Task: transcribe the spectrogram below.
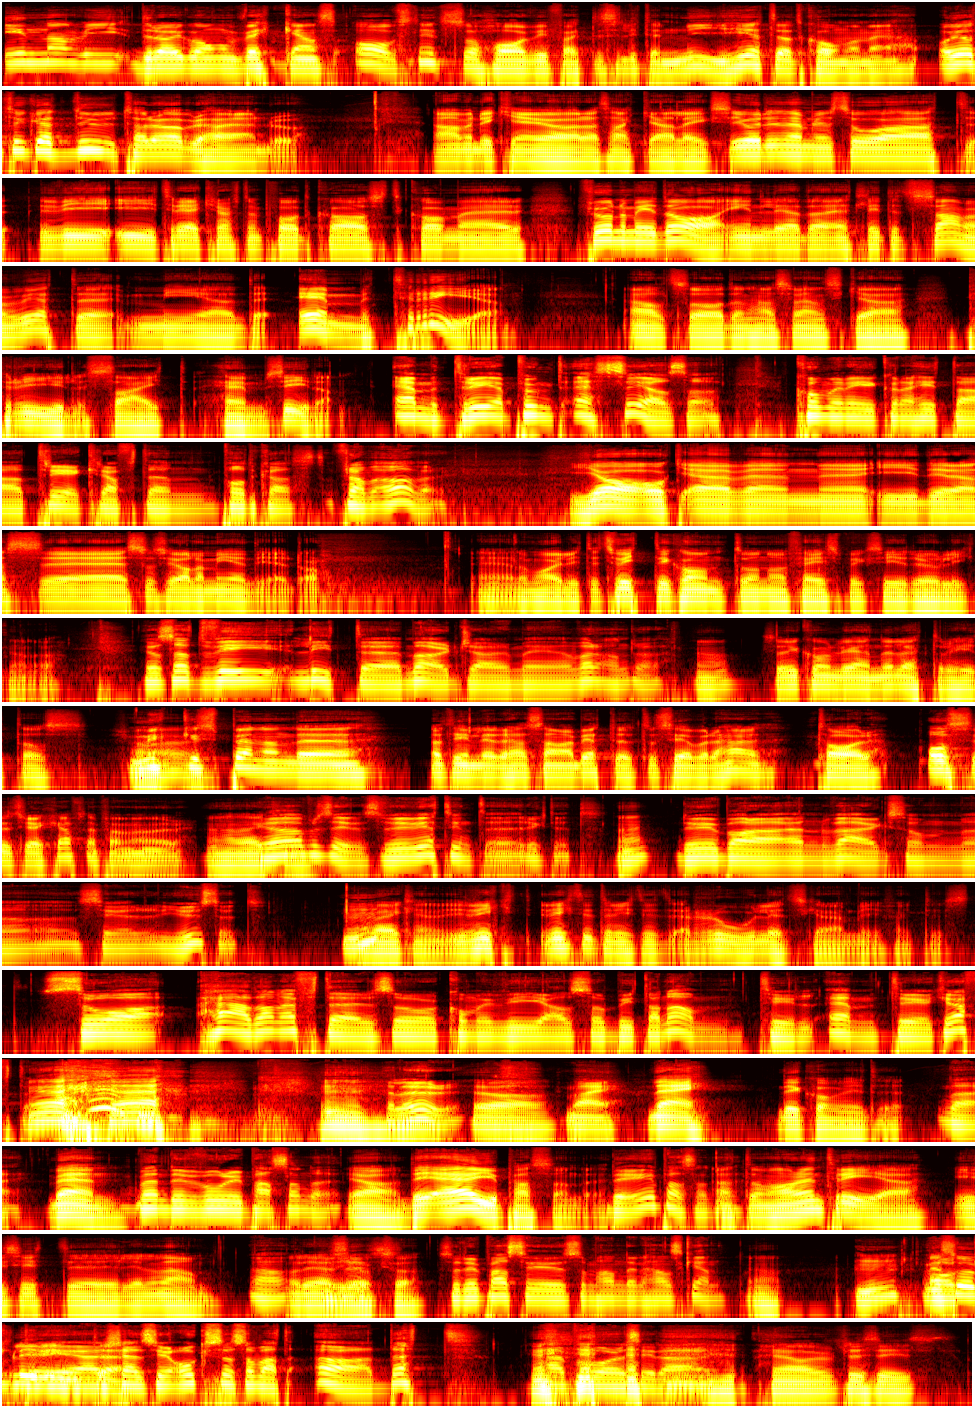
Innan vi drar igång veckans avsnitt så har vi faktiskt lite nyheter att komma med. Och jag tycker att du tar över det här Andrew. Ja men det kan jag göra, tack Alex. Jo det är nämligen så att vi i Trekraften Podcast kommer från och med idag inleda ett litet samarbete med M3. Alltså den här svenska prylsajt-hemsidan. M3.se alltså, kommer ni kunna hitta Trekraften Podcast framöver. Ja, och även eh, i deras eh, sociala medier då. Eh, de har ju lite Twitterkonton och Facebook-sidor och liknande va? Ja, så att vi lite mergar med varandra. Ja, så det kommer bli ännu lättare att hitta oss. framöver. Mycket spännande att inleda det här samarbetet och se vad det här tar oss i Trekraften framöver. Ja. Ja, precis. Vi vet inte riktigt. Nej. Det är ju bara en väg som ser ljus ut. Mm. Verkligen. Rikt, riktigt, riktigt roligt ska det bli faktiskt. Så hädanefter så kommer vi alltså byta namn till M3-kraften. Eller hur? Ja. Nej. Nej, det kommer vi inte. Nej. Men, Men det vore ju passande. ja, det är ju passande. Det är passande. Att de har en trea i sitt eh, lilla namn. ja, Och det vi precis. också. Så det passar ju som handen i handsken. Mm. Men och så blir det, det inte. känns ju också som att ödet är på vår sida. här. ja, precis.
